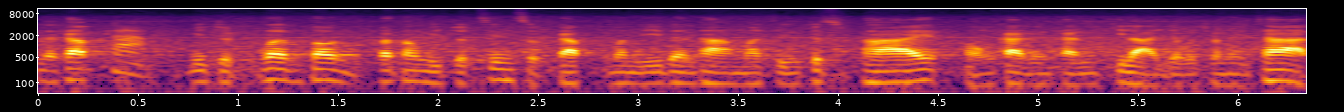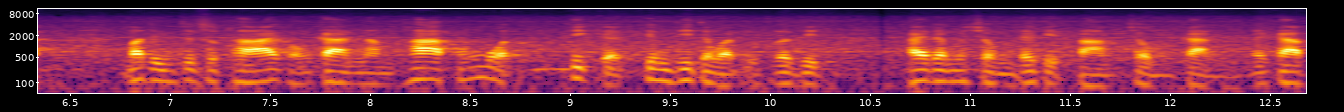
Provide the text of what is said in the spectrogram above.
นะครับ ค่ะ มีจุดเริ่มต้นก็ต้องมีจุดสิ้นสุดครับ วันนี้เดินทางมาถึงจุดสุดท้ายของการแข่งขันกีฬาเยาวชนแห่งชาติ มาถึงจุดสุดท้ายของการนำภาพทั้งหมดที่เกิดขึ้นที่จังหวัดอุตรดิตถ์ให้ท่านผู้ชมได้ติดตามชมกันนะครับ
